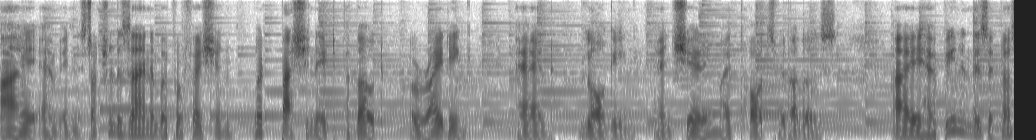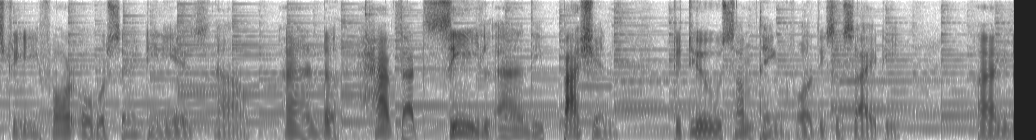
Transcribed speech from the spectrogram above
I am an instructional designer by profession, but passionate about writing and blogging and sharing my thoughts with others. I have been in this industry for over 17 years now and have that zeal and the passion to do something for the society. And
